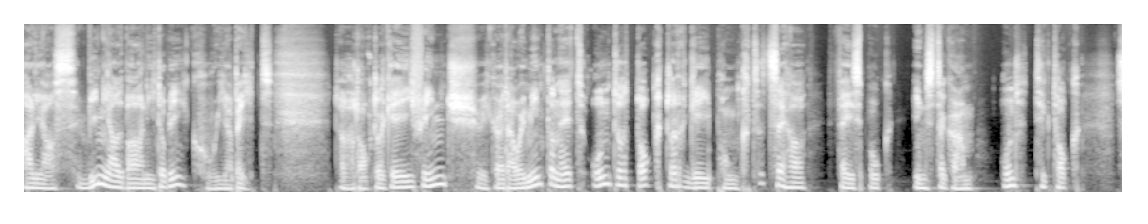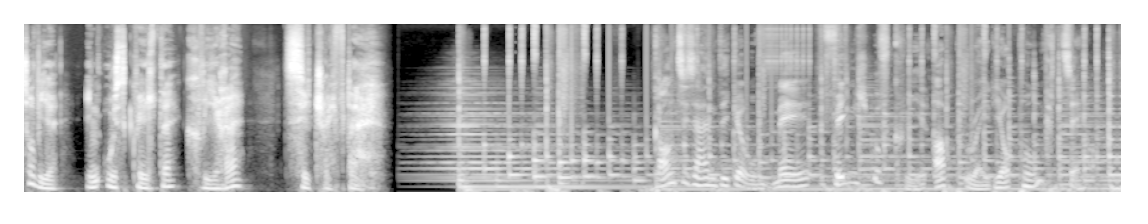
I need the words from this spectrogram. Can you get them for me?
alias Vinny Albani hier bei. Der Dr. Gay findest wie gehört auch im Internet unter drg.ch, Facebook, Instagram und TikTok sowie in ausgewählten queeren Zeitschriften. Ganze Sendungen und mehr findest du auf queerupradio.ch.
